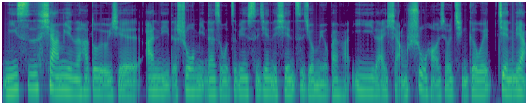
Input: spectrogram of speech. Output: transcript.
迷思下面呢，它都有一些案例的说明，但是。我这边时间的限制就没有办法一一来详述哈，就请各位见谅。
